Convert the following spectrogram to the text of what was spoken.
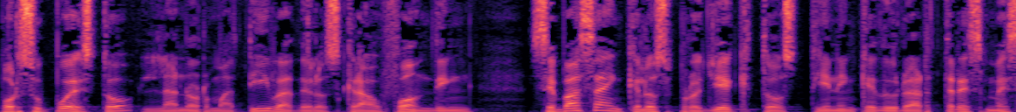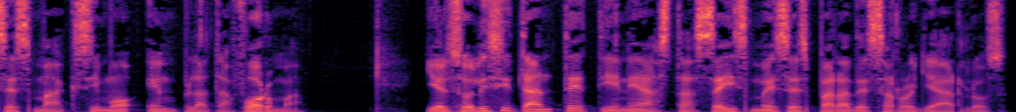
Por supuesto, la normativa de los crowdfunding se basa en que los proyectos tienen que durar tres meses máximo en plataforma, y el solicitante tiene hasta seis meses para desarrollarlos.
